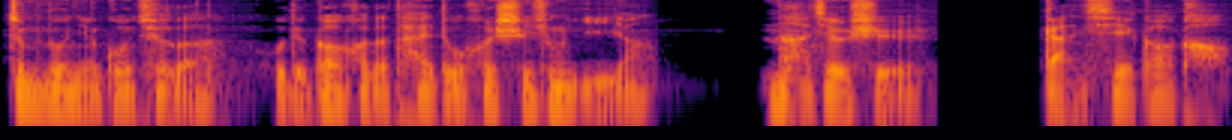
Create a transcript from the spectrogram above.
这么多年过去了，我对高考的态度和师兄一样，那就是感谢高考。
